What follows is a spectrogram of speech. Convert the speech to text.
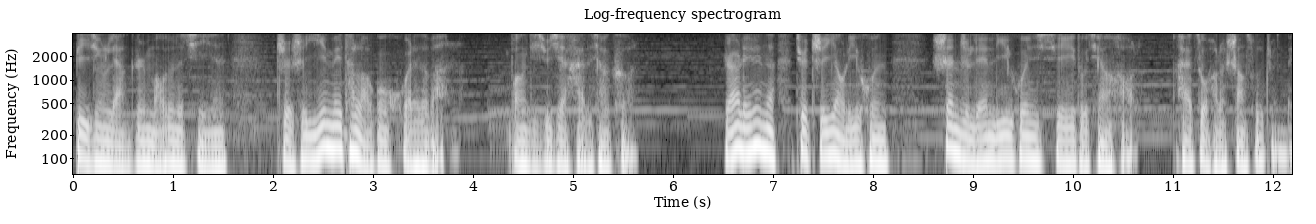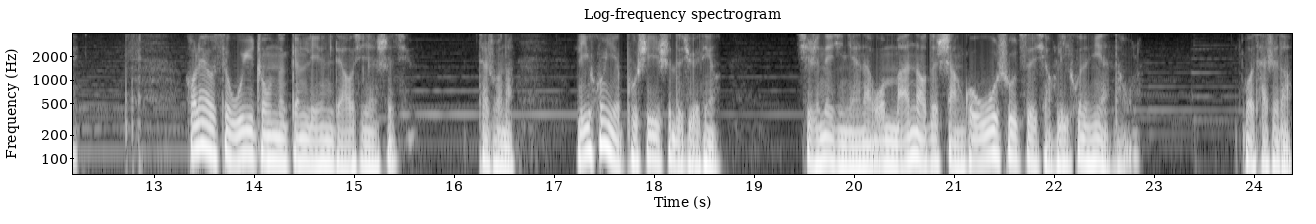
毕竟两个人矛盾的起因，只是因为她老公回来的晚了，忘记去接孩子下课了。然而琳琳呢，却执意要离婚，甚至连离婚协议都签好了，还做好了上诉的准备。后来有次无意中呢跟琳琳聊起这件事情，她说呢，离婚也不是一时的决定。其实那几年呢，我满脑子闪过无数次想离婚的念头了。我才知道，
